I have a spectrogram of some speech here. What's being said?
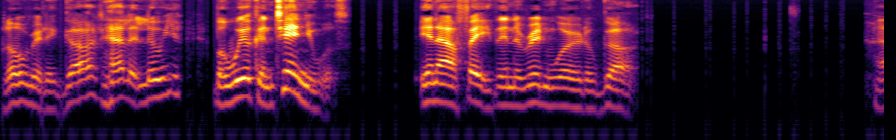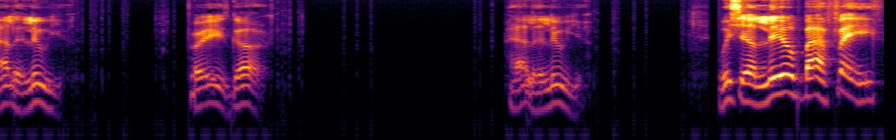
Glory to God. Hallelujah. But we're continuous in our faith in the written word of God. Hallelujah. Praise God. Hallelujah. We shall live by faith,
